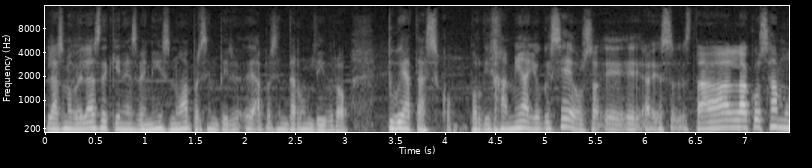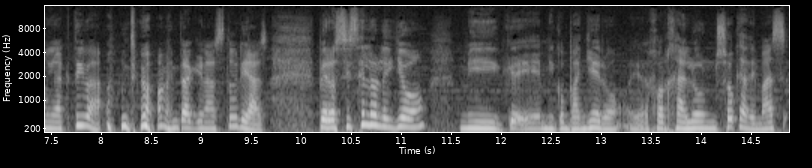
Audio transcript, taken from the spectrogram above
las novelas de quienes venís ¿no? a, presentar, a presentar un libro. Tuve atasco, porque hija mía, yo qué sé, o sea, eh, eh, es- está la cosa muy activa últimamente aquí en Asturias. Pero sí se lo leyó mi, eh, mi compañero eh, Jorge Alonso, que además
